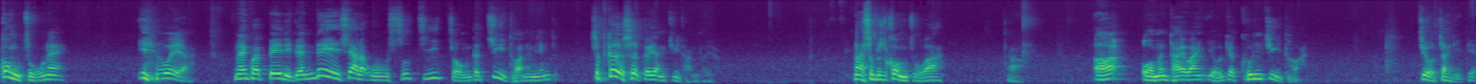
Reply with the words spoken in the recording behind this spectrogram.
共主呢？因为啊。那块碑里边列下了五十几种的剧团的名字，是各式各样剧团都有。那是不是共主啊？啊，而我们台湾有一个昆剧团，就在里边，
